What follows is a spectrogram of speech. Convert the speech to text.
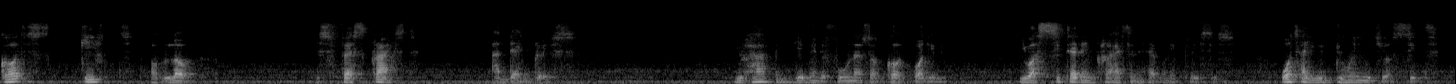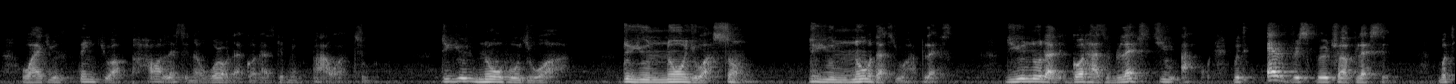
God's gift of love is first Christ and then grace. You have been given the fullness of God bodily. You are seated in Christ in heavenly places. What are you doing with your seat? Why do you think you are powerless in a world that God has given power to? Do you know who you are? Do you know you are son? Do you know that you are blessed? Do you know that God has blessed you with every spiritual blessing? But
